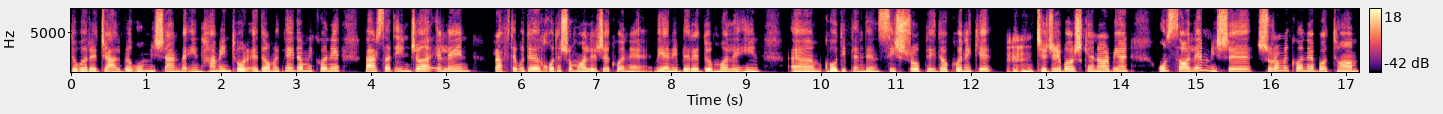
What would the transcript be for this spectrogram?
دوباره جلب اون میشن و این همینطور ادامه پیدا می‌کنه. برصد اینجا الین رفته بوده خودش رو مالجه کنه. یعنی بره دنبال این کودیپندنسیش رو پیدا کنه که چجوری باش کنار بیان اون سالم میشه شروع می‌کنه با تام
